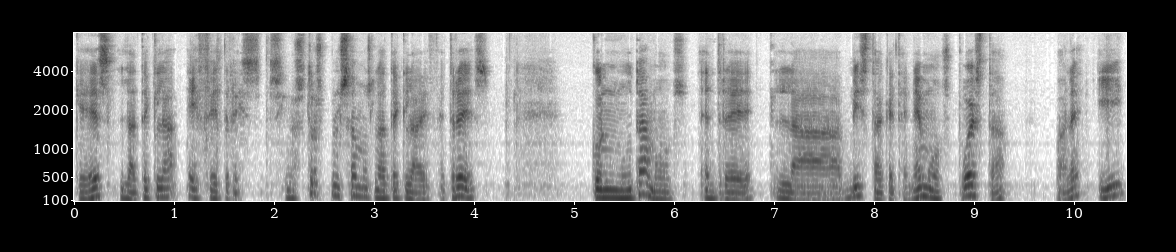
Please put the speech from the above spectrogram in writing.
que es la tecla F3. Si nosotros pulsamos la tecla F3, conmutamos entre la vista que tenemos puesta, ¿vale? Y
